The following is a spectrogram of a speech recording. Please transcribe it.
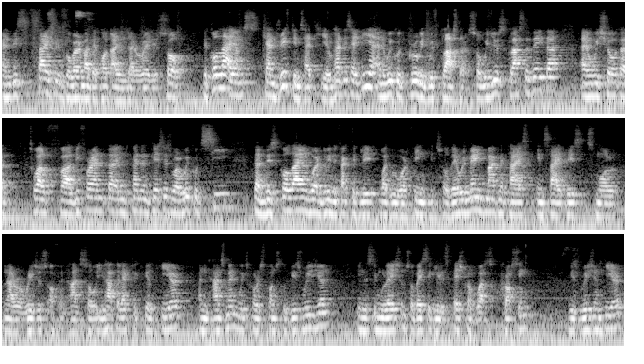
and this size is governed by the hot ion gyro radius. So the cold ions can drift inside here. We had this idea, and we could prove it with clusters. So we used cluster data, and we showed that 12 uh, different uh, independent cases where we could see that these cold ions were doing effectively what we were thinking. So they remained magnetized inside these small narrow regions of enhanced. So you have electric field here, an enhancement which corresponds to this region in the simulation. So basically the spacecraft was crossing this region here.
